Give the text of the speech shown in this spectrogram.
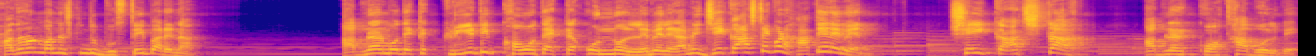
সাধারণ মানুষ কিন্তু বুঝতেই পারে না। আপনার মধ্যে একটা ক্রিয়েটিভ ক্ষমতা একটা অন্য লেভেলের আপনি যে কাজটা একবার হাতে নেবেন, সেই কাজটা আপনার কথা বলবে।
